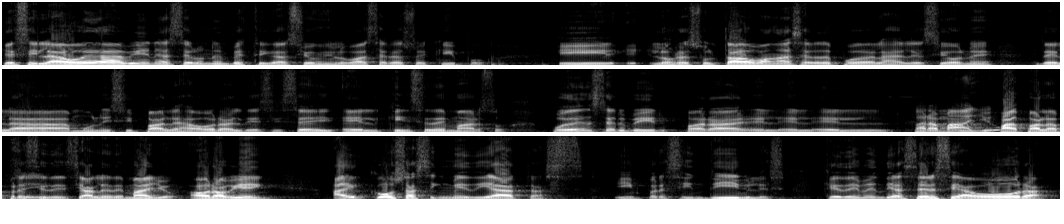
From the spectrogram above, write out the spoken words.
que si la OEA viene a hacer una investigación y lo va a hacer a su equipo, y, los resultados van a ser después de las elecciones de las municipales ahora el 16, el 15 de marzo, pueden servir para el, el- el- Para mayo. pa- para las Sí. presidenciales de mayo. Ahora bien, Hay cosas inmediatas, imprescindibles, que deben de hacerse ahora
